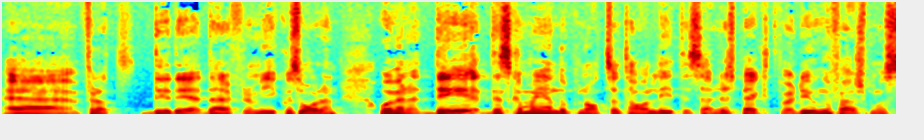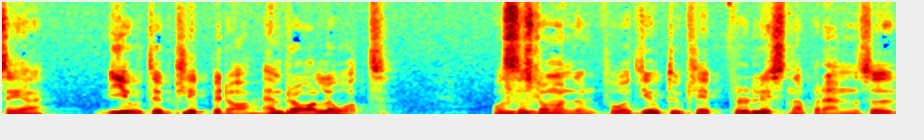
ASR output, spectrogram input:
Eh, för att det är det, därför de gick och såg den. Och menar, det, det ska man ändå på något sätt ha lite så respekt för. Det är ungefär som att se YouTube-klipp idag. En bra låt. Och så slår man på ett YouTube-klipp för att lyssna på den. Och så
